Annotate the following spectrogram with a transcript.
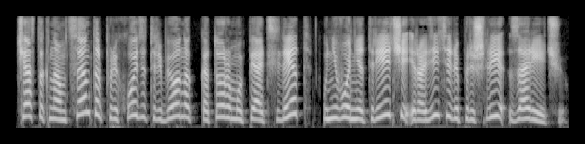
часто к нам в центр приходит ребенок, которому 5 лет, у него нет речи, и родители пришли за речью.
